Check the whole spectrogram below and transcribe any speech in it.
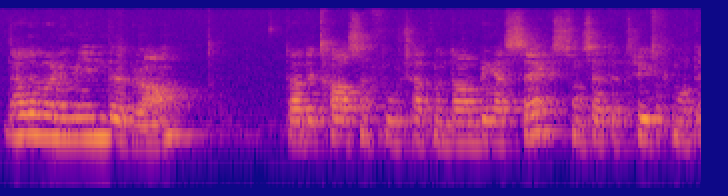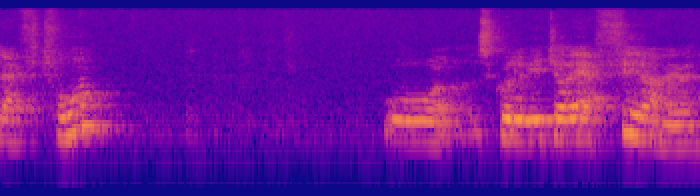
det hade varit mindre bra. Då hade Karlsson fortsatt med dam B6 som sätter tryck mot F2. Och skulle vi göra F4 nu,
